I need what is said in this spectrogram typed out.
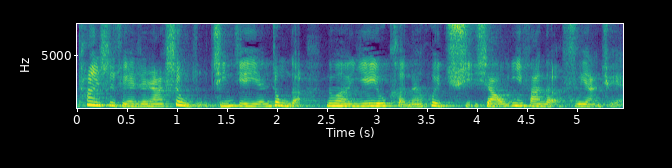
探视权仍然受阻，情节严重的，那么也有可能会取消一方的抚养权。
